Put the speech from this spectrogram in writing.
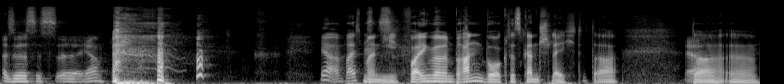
Also das ist, äh, ja. Ja, weiß man nie. Vor allem in Brandenburg, das ist ganz schlecht. Da, Ja. da,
